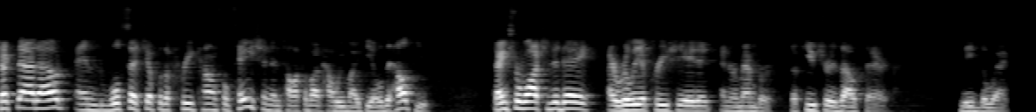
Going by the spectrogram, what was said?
check that out and we'll set you up with a free consultation and talk about how we might be able to help you. Thanks for watching today. I really appreciate it. And remember, the future is out there. Lead the way.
